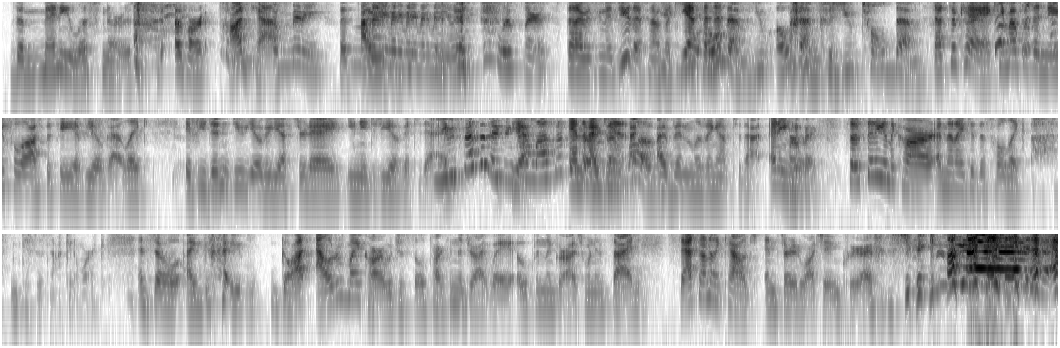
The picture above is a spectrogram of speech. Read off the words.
the many listeners of our podcast many, that I many, was- many, many, many, many, many listeners. that I was going to do this, and I was like, "Yes, you owe that- them. You owe them because you told them. That's okay. I came up with a new philosophy of yoga. Like, if you didn't do yoga yesterday, you need to do yoga today. You said that I think in the last episode, and I've been I have been living up to that. Anywho, Perfect. so sitting in the car, and then I did this whole like, "Ugh, this is not going to work. And so I, I got out of my car, which was still parked in the driveway, opened the garage, went inside, sat down on the couch, and started watching Queer Eye for the Straight Guy. Yes,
